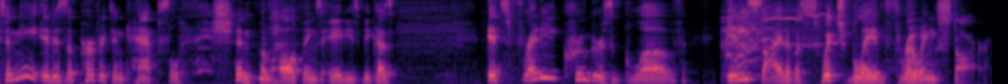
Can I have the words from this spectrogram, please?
to me, it is a perfect encapsulation of all things 80s because it's Freddy Krueger's glove inside of a switchblade throwing star.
